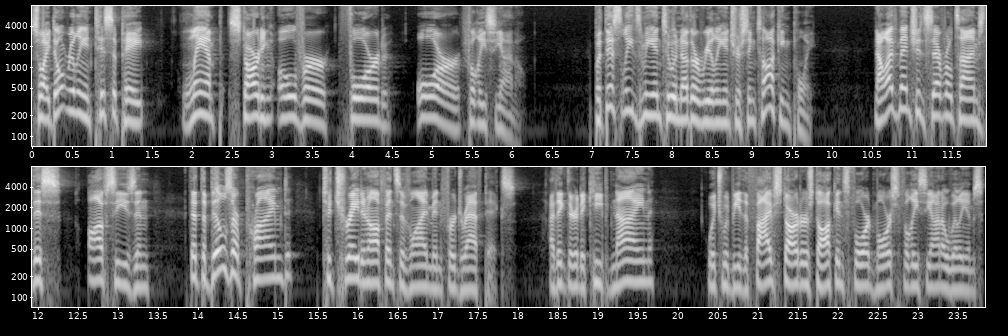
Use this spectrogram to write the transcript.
So I don't really anticipate Lamp starting over Ford or Feliciano. But this leads me into another really interesting talking point. Now, I've mentioned several times this offseason that the Bills are primed to trade an offensive lineman for draft picks. I think they're going to keep nine, which would be the five starters Dawkins, Ford, Morse, Feliciano, Williams,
